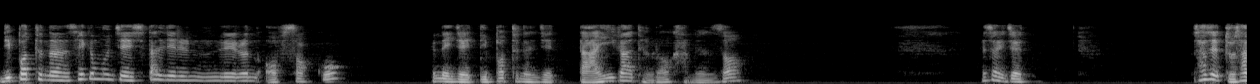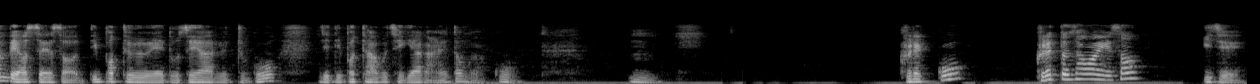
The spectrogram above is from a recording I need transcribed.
니퍼트는 세금 문제에 시달릴 일은 없었고, 근데 이제 니퍼트는 이제 나이가 들어가면서, 그래서 이제, 사실 두산 베어스에서 니퍼트의 노쇠화를 두고, 이제 니퍼트하고 재계약을 안 했던 거였고, 음, 그랬고, 그랬던 상황에서, 이제,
